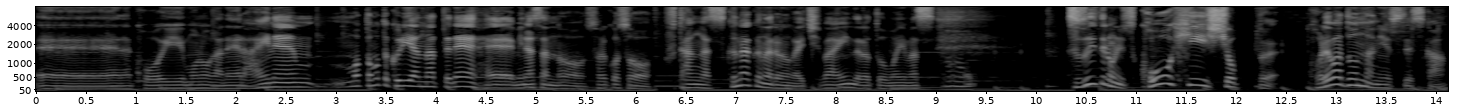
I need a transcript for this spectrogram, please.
えーこういうものがね来年もっともっとクリアになってね、えー皆さんのそれこそ負担が少なくなるのが一番いいんだろうと思いますはい。続いてのニュースコーヒーショップこれはどんなニュースですか？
